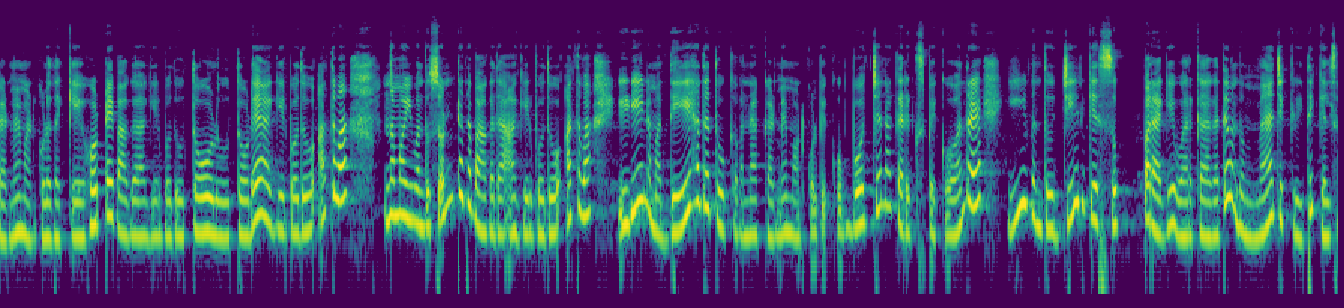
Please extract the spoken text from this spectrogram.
ಕಡಿಮೆ ಮಾಡ್ಕೊಳ್ಳೋದಕ್ಕೆ. ಹೊಟ್ಟೆ ಭಾಗ ಆಗಿರ್ಬೋದು, ತೋಳು, ತೊಡೆ ಆಗಿರ್ಬೋದು, ಅಥವಾ ನಮ್ಮ ಈ ಒಂದು ಸೊಂಟದ ಭಾಗದ ಆಗಿರ್ಬೋದು, ಅಥವಾ ಇಡೀ ನಮ್ಮ ದೇಹದ ತೂಕವನ್ನು ಕಡಿಮೆ ಮಾಡ್ಕೊಳ್ಬೇಕು ಬೊಜ್ಜನ ಕರಗಿಸ್ಬೇಕು. ಅಂದರೆ ಈ ಒಂದು ಜೀರಿಗೆ ಸೂಪರಾಗಿ ವರ್ಕ್ ಆಗುತ್ತೆ, ಒಂದು ಮ್ಯಾಜಿಕ್ ರೀತಿ ಕೆಲಸ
